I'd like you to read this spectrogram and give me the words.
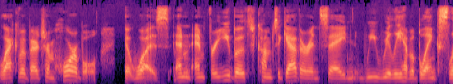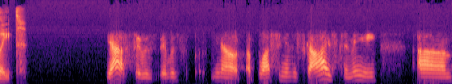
lack of a better term horrible it was Mm-hmm. and and for you both to come together and say we really have a blank slate yes, it was it was you know a blessing in disguise to me. Um,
